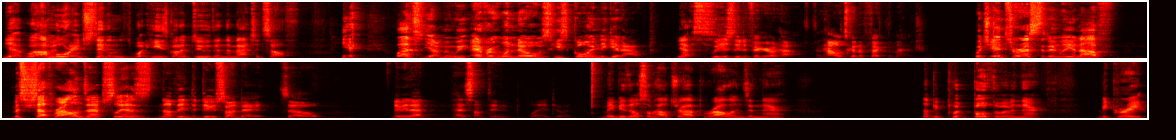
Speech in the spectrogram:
yeah. Well, I'm more interested to in what he's gonna do than the match itself. Yeah, well, that's yeah. I mean, we everyone knows he's going to get out. Yes. We just need to figure out how and how it's going to affect the match. Which, interestingly enough, Mr. Seth Rollins absolutely has nothing to do Sunday. So maybe that has something to play into it. Maybe they'll somehow trap Rollins in there. That'd be put both of them in there. It'd be great.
